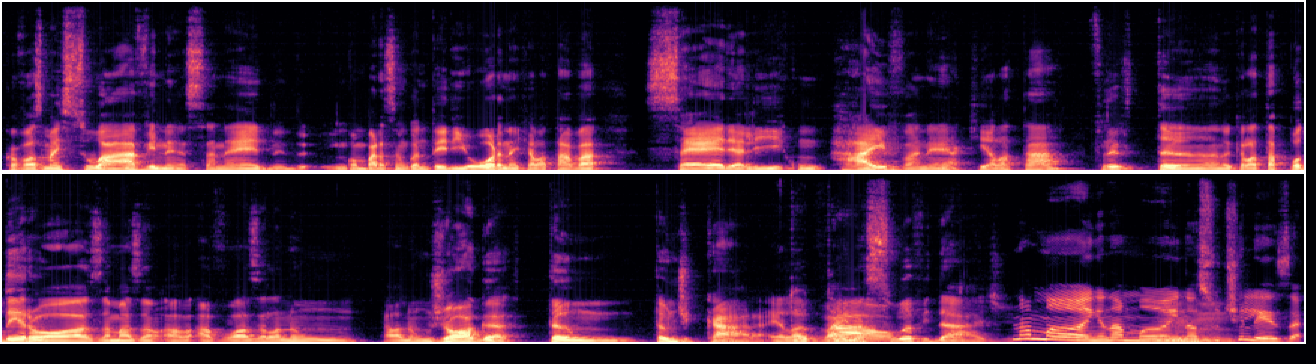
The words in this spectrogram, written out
Com a voz mais suave nessa, né? Em comparação com a anterior, né? Que ela tava séria ali, com raiva, né? Aqui ela tá flertando, que ela tá poderosa, mas a, a- a voz ela não, ela não joga tão, tão de cara. Ela vai na Total. suavidade. Na manha, na mãe, na Uhum. sutileza.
